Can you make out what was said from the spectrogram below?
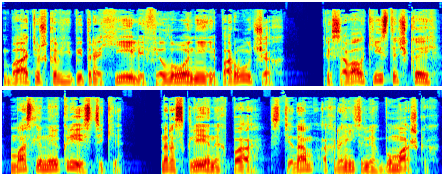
Батюшка в епитрахиле, филонии, поручах рисовал кисточкой масляные крестики на расклеенных по стенам охранительных бумажках,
